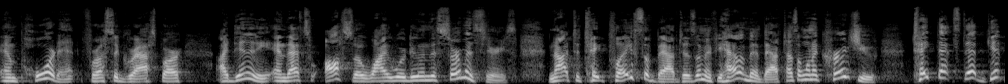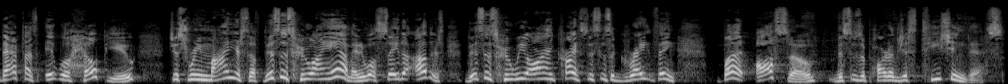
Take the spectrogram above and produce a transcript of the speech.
important for us to grasp our identity. And that's also why we're doing this sermon series. Not to take place of baptism. If you haven't been baptized, I want to encourage you. Take that step. Get baptized. It will help you. Just remind yourself, this is who I am. And it will say to others, this is who we are in Christ. This is a great thing. But also, this is a part of just teaching this.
